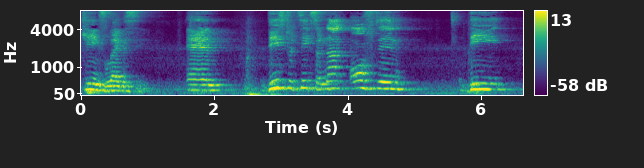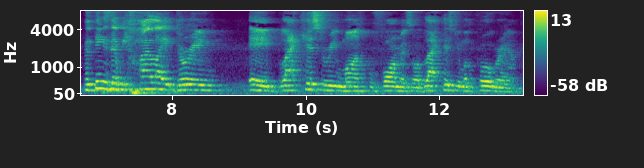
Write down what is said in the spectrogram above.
King's legacy. And these critiques are not often the, the things that we highlight during a Black History Month performance or a Black History Month program.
